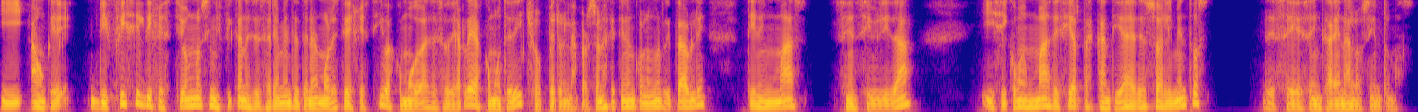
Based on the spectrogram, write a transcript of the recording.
y aunque difícil digestión no significa necesariamente tener molestias digestivas como gases o diarreas, como te he dicho, pero en las personas que tienen colon irritable tienen más sensibilidad y si comen más de ciertas cantidades de esos alimentos se desencadenan los síntomas.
